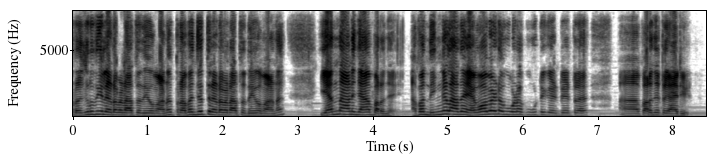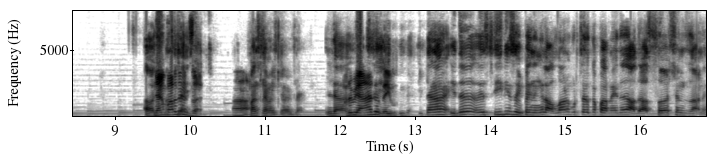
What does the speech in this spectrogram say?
പ്രകൃതിയിൽ ഇടപെടാത്ത ദൈവമാണ് പ്രപഞ്ചത്തിൽ ഇടപെടാത്ത ദൈവമാണ് എന്നാണ് ഞാൻ പറഞ്ഞത്. അപ്പൊ നിങ്ങൾ അത് യഹോവയുടെ കൂടെ കൂട്ടി കെട്ടിയിട്ട് പറഞ്ഞിട്ട് കാര്യം ഞാൻ പറഞ്ഞു സാർ മനസ്സിലായി മനസ്സിലായി. ഇത് സീരിയസ്. ഇപ്പൊ നിങ്ങൾ അള്ളാഹിനെ കുറിച്ചൊക്കെ പറഞ്ഞത് അത് അസേർഷൻസ് ആണ്.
